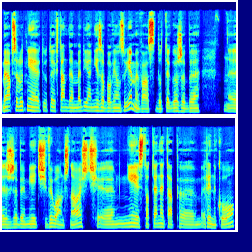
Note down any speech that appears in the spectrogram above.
My absolutnie tutaj w Tandem Media nie zobowiązujemy Was do tego, żeby E, żeby mieć wyłączność. E, nie jest to ten etap e, rynku,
